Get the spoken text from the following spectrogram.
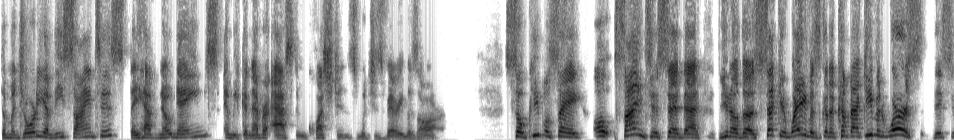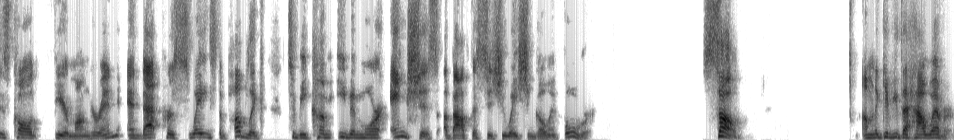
The majority of these scientists, they have no names and we can never ask them questions, which is very bizarre. So people say, oh, scientists said that, you know, the second wave is going to come back even worse. This is called fear mongering, and that persuades the public to become even more anxious about the situation going forward. So I'm going to give you the however.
